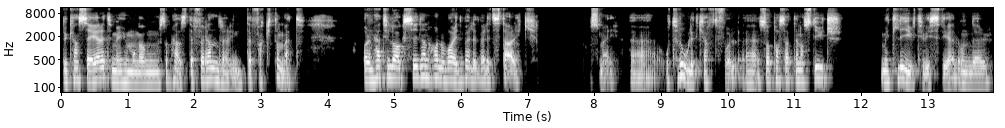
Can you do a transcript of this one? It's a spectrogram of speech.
du kan säga det till mig hur många gånger som helst, det förändrar inte faktumet. Och den här tillagssidan har nog varit väldigt, väldigt stark hos mig. Eh, otroligt kraftfull. Eh, så pass att den har styrt mitt liv till viss del under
